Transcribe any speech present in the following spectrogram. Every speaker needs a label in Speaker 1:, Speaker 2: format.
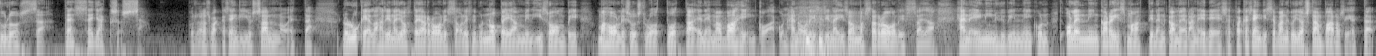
Speaker 1: tulossa tässä jaksossa. Kun olisi vaikka senkin just sanoa, että no Lukellahan siinä johtajan roolissa olisi niin kuin nopeammin isompi mahdollisuus tuottaa enemmän vahinkoa, kun hän olisi siinä isommassa roolissa, ja hän ei niin hyvin niin kuin, ole niin karismaattinen kameran edessä, että vaikka senkin se vaan niin kuin jostain parsi, että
